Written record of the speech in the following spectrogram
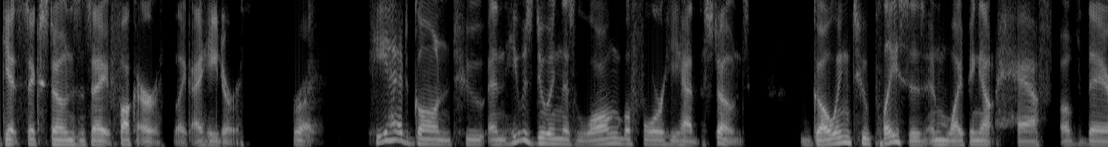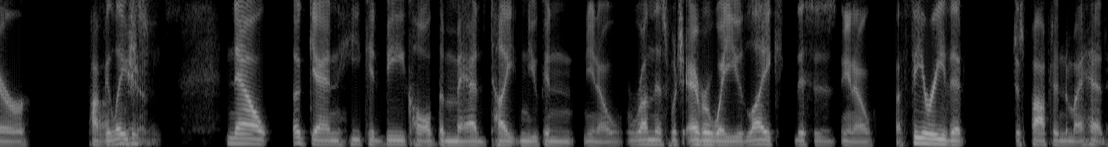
get six stones and say, fuck Earth. Like I hate Earth. Right. he had gone to and he was doing this long before he had the stones going to places and wiping out half of their population Populations. now again he could be called the mad titan you can you know run this whichever way you like this is you know a theory that just popped into my head.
